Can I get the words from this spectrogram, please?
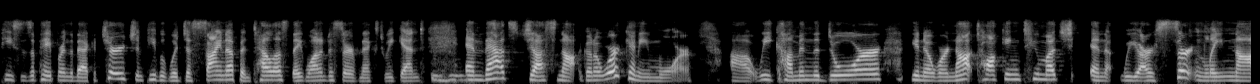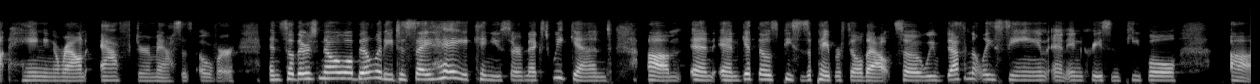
pieces of paper in the back of church and people would just sign up and tell us they wanted to serve next weekend. Mm-hmm. And that's just not going to work anymore. Uh, we come in the door, you know, we're not talking too much and we are certainly not hanging around after Mass is over. And and so there's no ability to say hey can you serve next weekend? Um, and and get those pieces of paper filled out. So we've definitely seen an increase in people uh,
